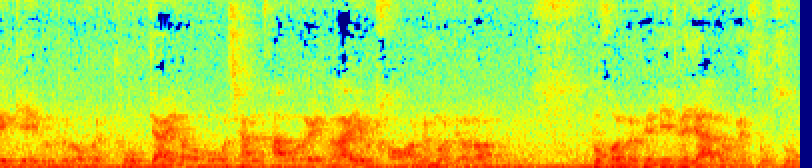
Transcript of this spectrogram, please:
ลิเกดูตลกมันถูกใจแล้วโอ้โหช่างเข้าเอ้ยอะไรมันถอนไปหมดเดี๋ยวรอบุคคลประเภทนี้ทายาตรงไหนสูงสูง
